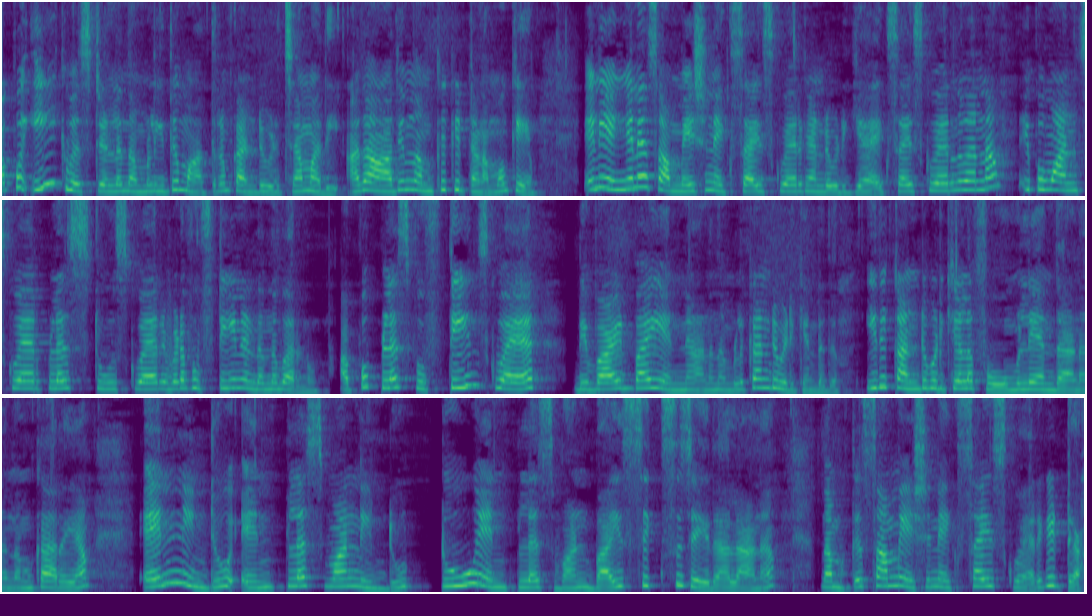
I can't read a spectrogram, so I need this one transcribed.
അപ്പോൾ ഈ ക്വസ്റ്റ്യനിൽ നമ്മൾ ഇത് മാത്രം കണ്ടുപിടിച്ചാൽ മതി. അത് ആദ്യം നമുക്ക് കിട്ടണം ഓക്കെ ഇനി എങ്ങനെ സമ്മേഷൻ എക്സ് ഐ സ്ക്വയർ കണ്ടുപിടിക്കുക? എക്സ് ഐ സ്ക്വയർ എന്ന് പറഞ്ഞാൽ ഇപ്പോൾ one square plus two square ഇവിടെ ഫിഫ്റ്റീൻ ഉണ്ടെന്ന് പറഞ്ഞു. അപ്പോൾ plus fifteen square divide by N ആണ് നമ്മൾ കണ്ടുപിടിക്കേണ്ടത്. ഇത് കണ്ടുപിടിക്കാനുള്ള ഫോമുല എന്താണ്? നമുക്കറിയാം. N into N plus one into two N plus one by six ചെയ്താലാണ് നമുക്ക് സമ്മേഷൻ എക്സ് ഐ സ്ക്വയർ കിട്ടുക.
